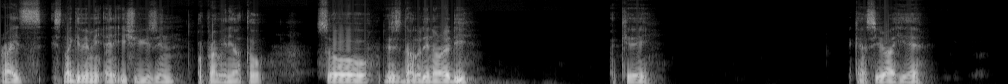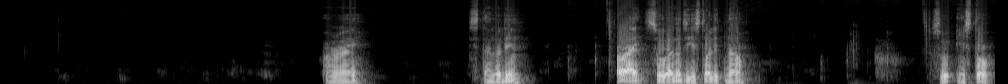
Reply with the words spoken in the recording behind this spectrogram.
right? It's not giving me any issue using Opera Mini at all. So this is downloading already. Okay. You can see right here. Alright. It's downloading. Alright, so we're going to install it now. So install.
